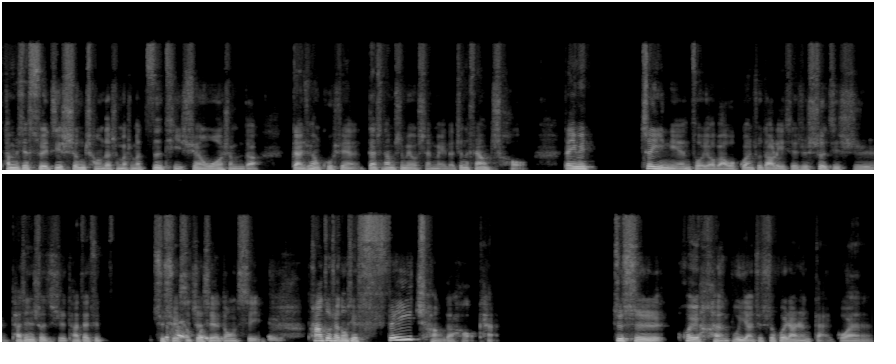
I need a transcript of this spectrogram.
他们那些随机生成的什么什么字体漩涡什么的，感觉很酷炫，但是他们是没有审美的，真的非常丑。但因为这一年左右吧，我关注到了一些是设计师，他现在设计师，他再去去学习这些东西，他做出来东西非常的好看，就是会很不一样，就是会让人改观，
